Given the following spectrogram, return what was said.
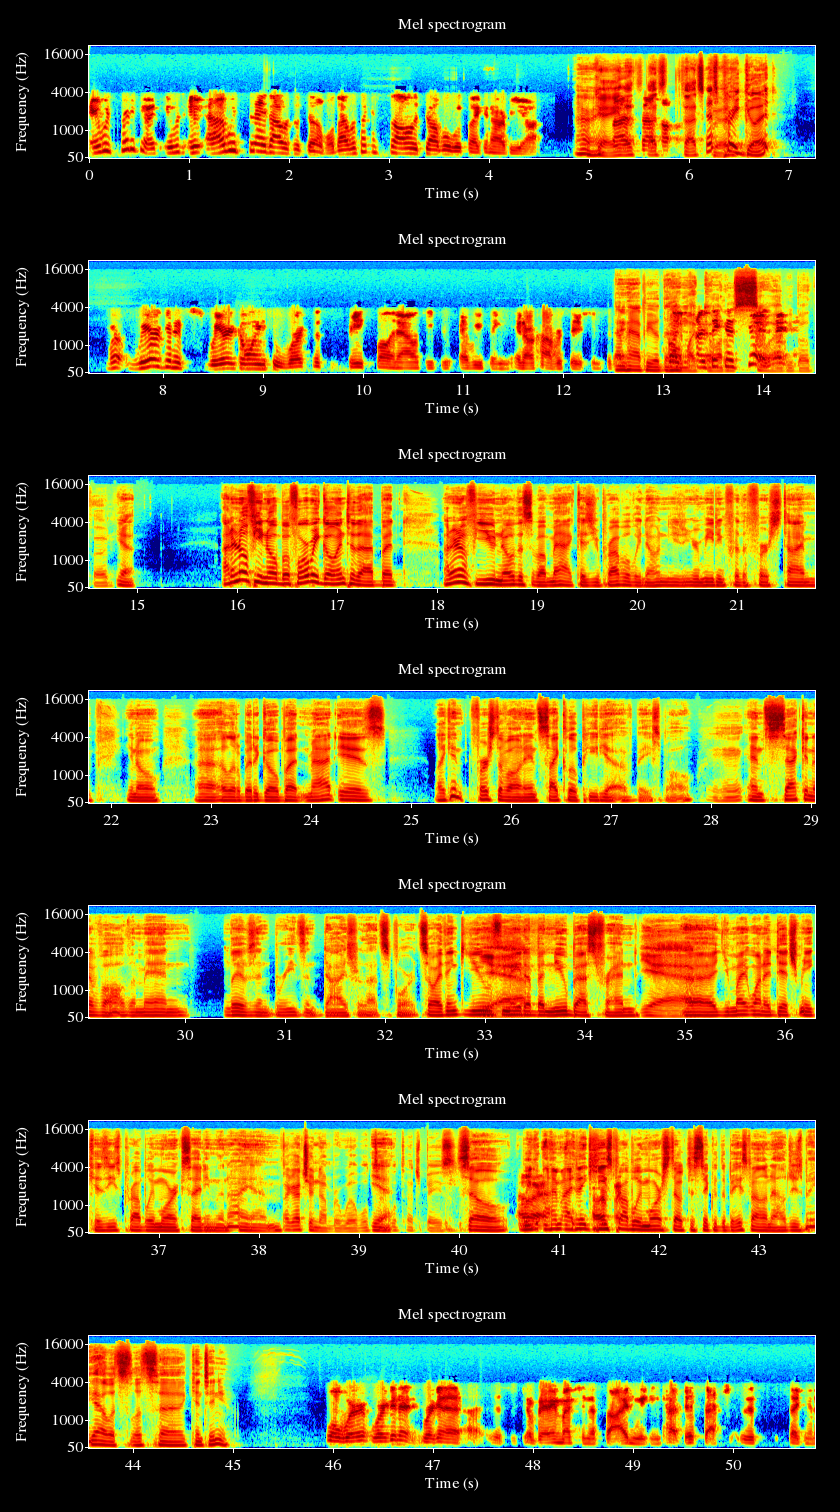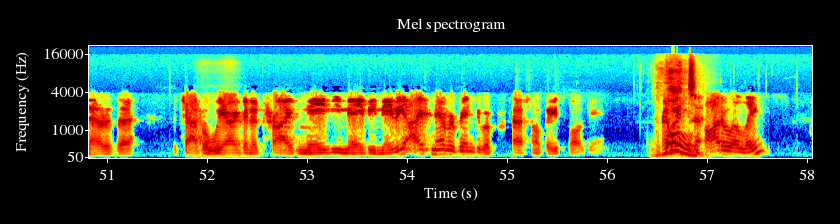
it was pretty good. It was. It, I would say that was a double. That was like a solid double with like an RBI. All right. Okay, That- that's that's that's That's good. pretty good. We're, we're gonna we're going to work this baseball analogy through everything in our conversation today. I'm happy with that. Oh I my think god, I'm it's so good. happy about that. Yeah. I don't know if you know before we go into that, but I don't know if you know this about Matt because you probably don't. You- You're meeting for the first time, you know, uh, a little bit ago. But Matt is like, in, first of all, an encyclopedia of baseball, Mhm. and second of all, the man lives and breathes and dies for that sport. So I think you've Yeah. made up a new best friend. Yeah, Uh, you might want to ditch me because he's probably more exciting than I am. I got your number, Will. We'll, Yeah. we'll touch base. So we, All right. I'm, I think he's Perfect. probably more stoked to stick with the baseball analogies. But yeah, let's let's uh, continue. Well, we're we're gonna we're gonna uh, this is very much an aside, and we can cut this section this segment out of the, the chat. But we are gonna try maybe maybe maybe. I've never been to a professional baseball game. I went to Ottawa Lynx.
